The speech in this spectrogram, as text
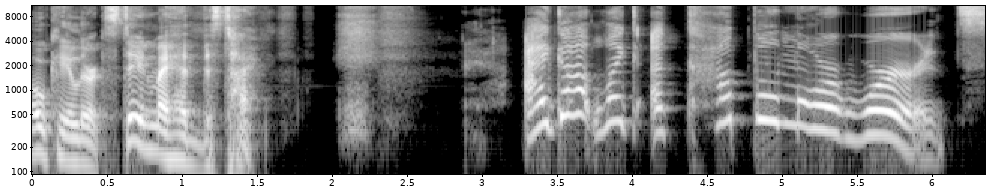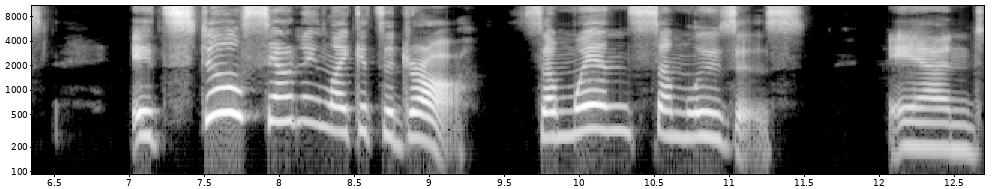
"Okay, lyrics, stay in my head this time." I got like a couple more words. It's still sounding like it's a draw. Some wins, some loses. And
